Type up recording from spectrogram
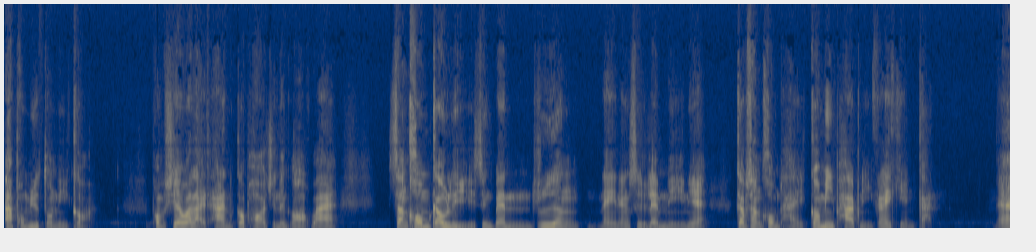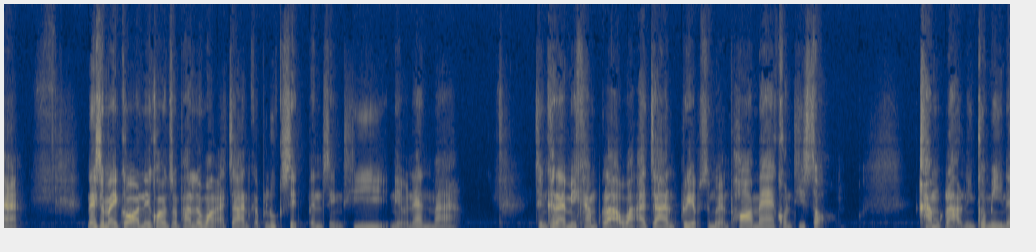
อะผมอยู่ตรงนี้ก่อน ผมเชื่อว่าหลายท่านก็พอจะนึกออกว่า สังคมเกาหลีซึ่งเป็นเรื่องในหนังสือเล่มนี้เนี่ยกับสังคมไทยก็มีภาพนี้ใกล้เคียงกันนะฮะในสมัยก่อนในความสัมพันธ์ระหว่างอาจารย์กับลูกศิษย์เป็นสิ่งที่เหนียวแน่นมาก ถึงขนาดมีคำกล่าวว่าอาจารย์เปรียบเสมือนพ่อแม่คนที่สองคำกล่าวนี้ก็มีใน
